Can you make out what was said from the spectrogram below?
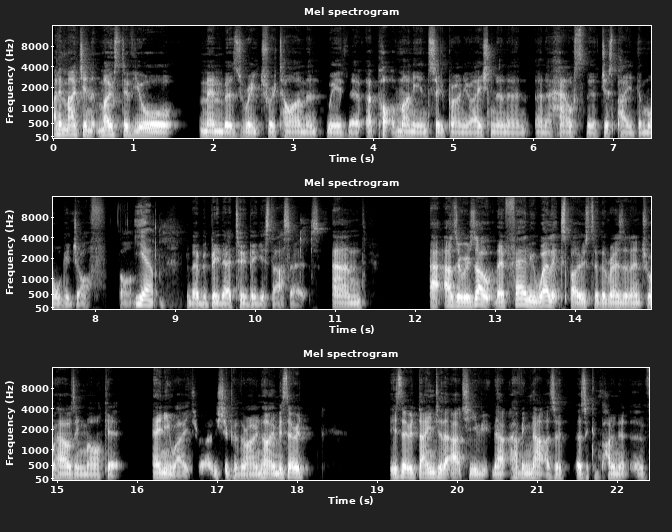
I'd imagine that most of your members reach retirement with a, a pot of money in superannuation and a, and a house they've just paid the mortgage off on. Yeah. And they would be their two biggest assets. And as a result, they're fairly well exposed to the residential housing market anyway through ownership of their own home. Is there a is there a danger that actually having that as a as a component of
